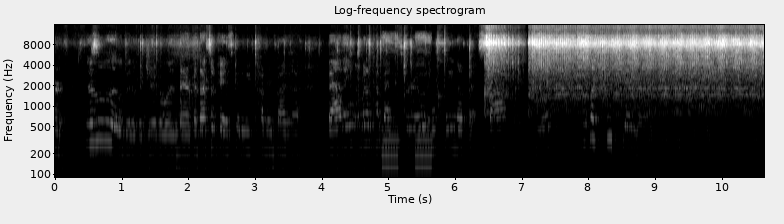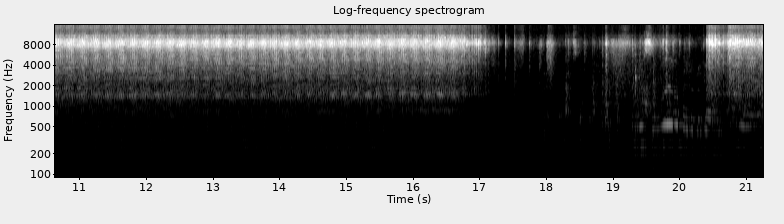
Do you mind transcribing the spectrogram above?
Perfect. There's a little bit of a jiggle in there, but that's okay. It's going to be covered by the batting. I'm going to come back mm-hmm. through and clean up that spot where it's missed. It was like too thin there. Okay, that's better. And just a little bit of a guide here.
